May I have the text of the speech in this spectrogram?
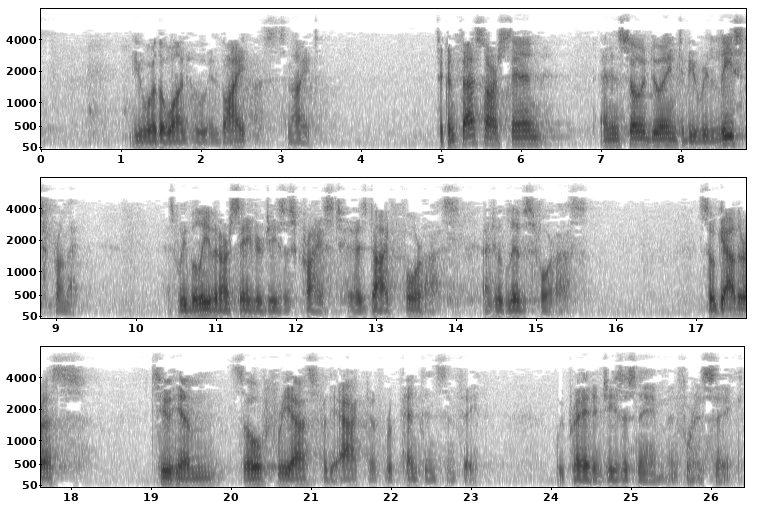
You are the one who invite us tonight to confess our sin and in so doing to be released from it as we believe in our Savior Jesus Christ who has died for us and who lives for us. So gather us to Him, so free us for the act of repentance and faith. We pray it in Jesus' name and for His sake.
